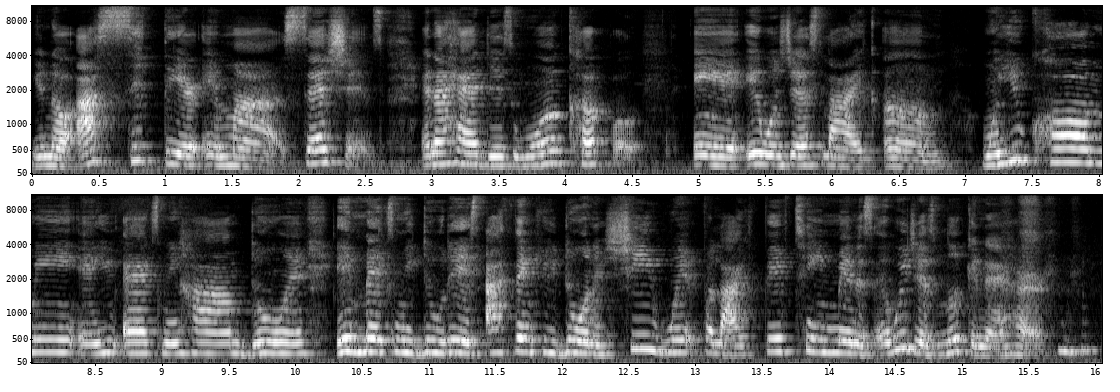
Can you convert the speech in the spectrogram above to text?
You know, I sit there in my sessions and I had this one couple and it was just like, um, when you call me and you ask me how I'm doing, it makes me do this. I think you're doing it. She went for like 15 minutes and we just looking at her.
